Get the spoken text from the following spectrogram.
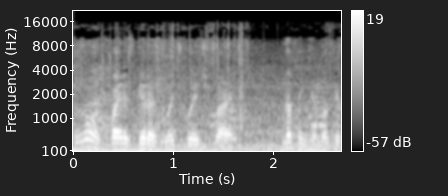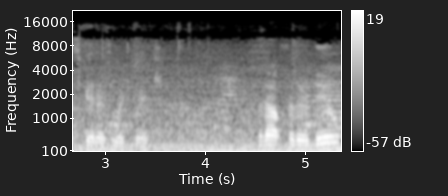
Doesn't look quite as good as Which Wich, but nothing can look as good as Which Wich. Without further ado,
